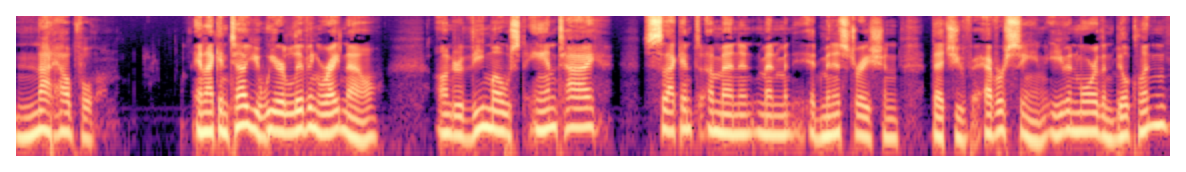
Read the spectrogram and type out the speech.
not helpful. And i can tell you we are living right now under the most anti second amendment administration that you've ever seen even more than bill clinton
